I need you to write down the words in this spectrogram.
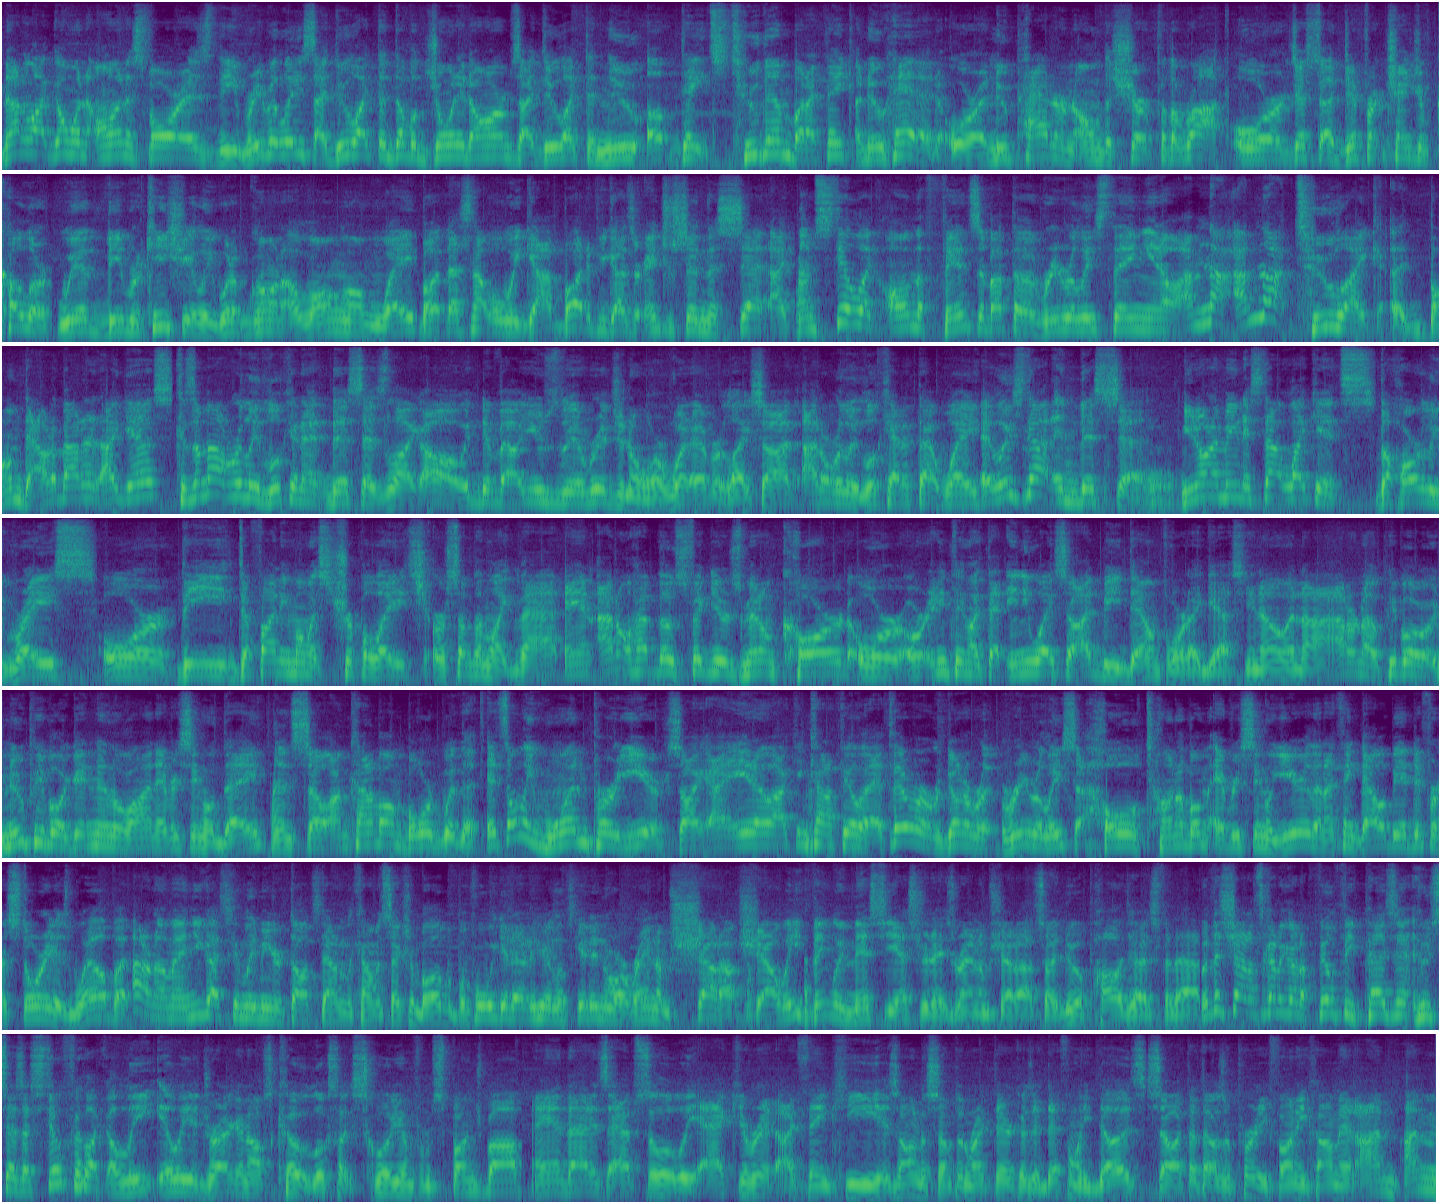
not a lot going on as far as the re-release. I do like the double jointed arms. I do like the new updates to them, but I think a new head or a new pattern on the shirt for The Rock or just a different change of color with the Rikishi Elite would have gone a long, long way, but that's not what we got. But if you guys are interested in the set, I, am still like on the fence about the re-release thing. You know, I'm not, I'm not too like uh, bummed out about it, I guess, because I'm not really looking at this as like, oh, it devalues the original or whatever. Like, so I, I don't really look at it that way, at least not in this set. You know what I mean? It's not like it's the Harley Race or the Defining Moments Triple H or something like that, and I don't have those figures mint on card or, or anything like that anyway, so I'd be down for it, I guess, you know, and I, I don't know. People, are, new people are getting in the line every single day, and so I'm kind of on board with it. It's only one per year, so I, I you know, I can kind of feel that. If they were going to re-release a whole ton of them every single year, then I think that would be a different story as well, but I don't know, man. You guys can leave me your thoughts down in the comment section below, but before we get out of here, let's get into our random shout-out, shall we? I think we missed yesterday's random shout-out, so I do apologize for that. But this shout-out's going to go to Filthy Peasant, who says, I still feel like Elite Ilya Dragunov's coat looks like Squilliam from SpongeBob, and that is absolutely accurate. I think he is onto something right there because it definitely does, so I thought that was a pretty funny comment. I'm, I'm a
